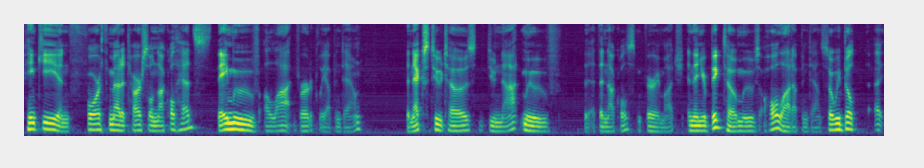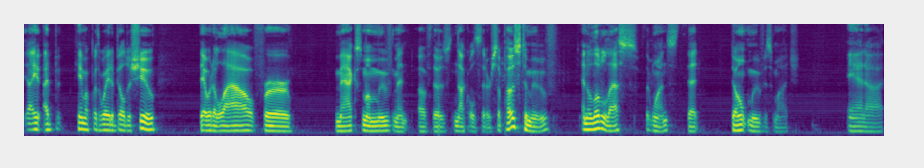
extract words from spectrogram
pinky and fourth metatarsal knuckle heads, they move a lot vertically up and down. The next two toes do not move at the knuckles very much, and then your big toe moves a whole lot up and down. So we built. I, I came up with a way to build a shoe that would allow for maximum movement of those knuckles that are supposed to move, and a little less the ones that don't move as much. And uh,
